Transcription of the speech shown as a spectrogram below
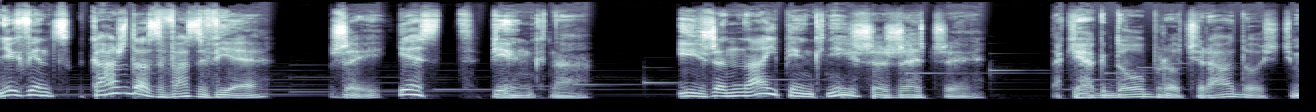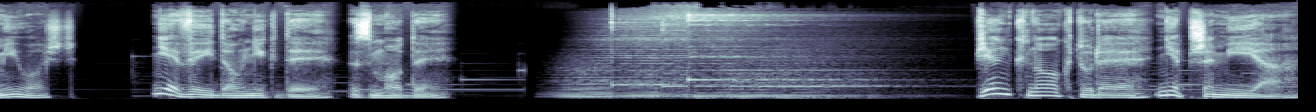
Niech więc każda z Was wie, że jest piękna i że najpiękniejsze rzeczy, takie jak dobroć, radość, miłość, nie wyjdą nigdy z mody. Piękno, które nie przemija.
